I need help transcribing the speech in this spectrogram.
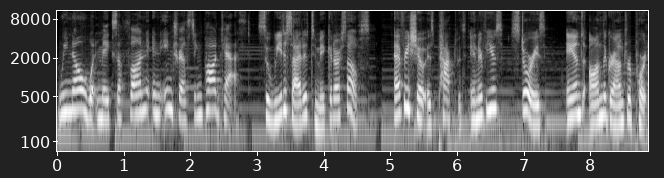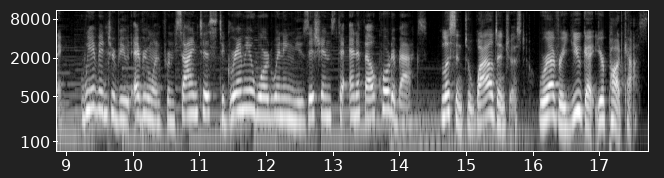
we know what makes a fun and interesting podcast. So we decided to make it ourselves. Every show is packed with interviews, stories, and on the ground reporting. We have interviewed everyone from scientists to Grammy Award winning musicians to NFL quarterbacks. Listen to Wild Interest wherever you get your podcasts.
